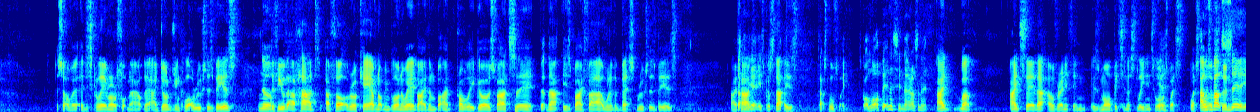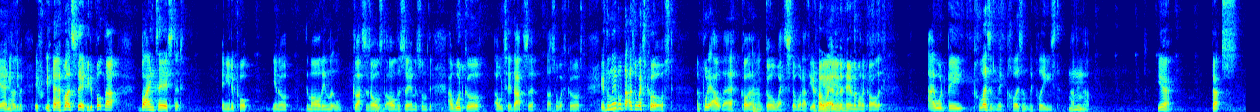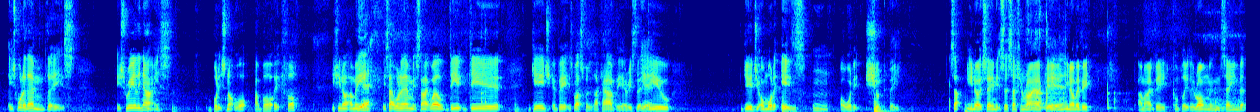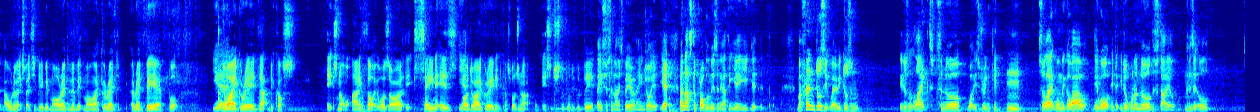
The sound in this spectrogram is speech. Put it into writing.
a sort of a, a disclaimer or a footnote out there. I don't drink a lot of Roosters beers. No, The few that I've had, I've thought are okay. I've not been blown away by them, but I'd probably go as far to say that that is by far one of the best Roosters beers I've That- had. yeah, it's because that is that's lovely. it's got a lot of bitterness in there, hasn't it? I'd well, I'd say that over anything is more bitterness leaning towards Yeah. west west. I was about to say, yeah, was, if yeah, I was about to say if you'd have put that blind tasted, and you'd have put, you know, them all in little glasses, all all the same or something, I would go. I would say that's a that's a West Coast. If they labelled that as a West Coast, and put it out there, call it know, Go West or whatever, or Yeah, whatever yeah. the name they want to call it, I would be pleasantly, pleasantly pleased having Mm. that. Yeah, that's it's one of them that it's it's really nice, but it's not what I bought it for. If you know what I mean? Yeah. It's like one of them. It's like, well, do you do you gauge a bit? Well, I suppose it's like our beer. Is that Yeah. do you gauge it on what it is Mm. or what it should be? Is that you know, it's saying it's a session rye IPA, and you know maybe. I might be completely wrong in saying that I would have expected it to be a bit more red and a bit more like a red a red beer, but Yeah. do I grade that because it's not what I thought it was, or it's saying it is, Yeah. or do I grade it because well, do you know, what? it's just a bloody good beer? It's just a nice beer and I enjoy it. Yeah, and that's the problem, isn't it? I think yeah, you get, my friend does it where he doesn't he doesn't like to know what he's drinking. Mm. So like when we go out, he won't. He, he don't want to know the style because Mm. it'll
